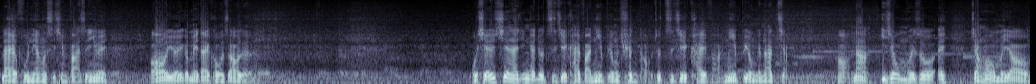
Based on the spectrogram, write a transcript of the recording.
莱尔富那样的事情发生，因为哦有一个没戴口罩的。我现在现在应该就直接开罚，你也不用劝导，就直接开罚，你也不用跟他讲。好，那以前我们会说，哎，讲话我们要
